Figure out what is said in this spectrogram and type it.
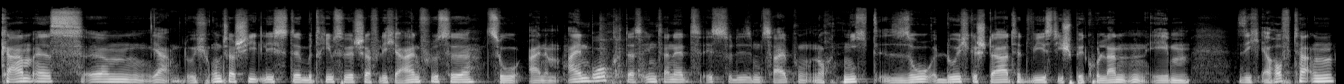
kam es ähm, ja, durch unterschiedlichste betriebswirtschaftliche Einflüsse zu einem Einbruch. Das Internet ist zu diesem Zeitpunkt noch nicht so durchgestartet, wie es die Spekulanten eben sich erhofft hatten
